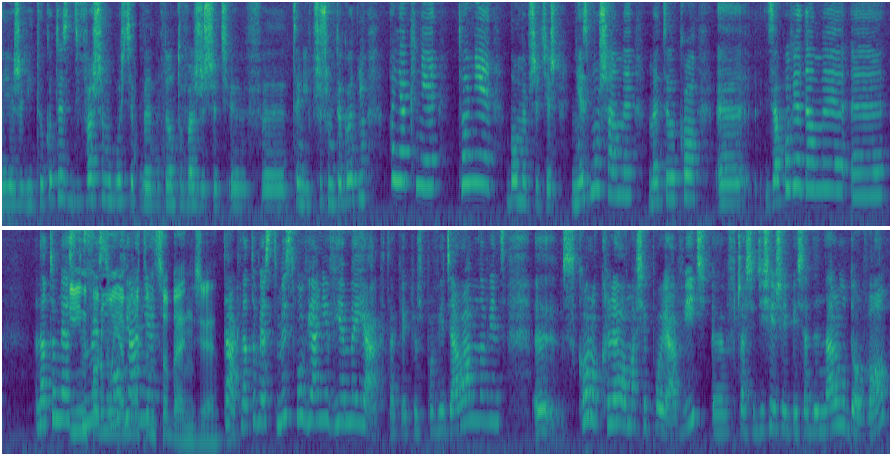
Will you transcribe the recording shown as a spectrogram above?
jeżeli tylko to jest w Waszym guście, będą towarzyszyć w tym i w przyszłym tygodniu, a jak nie, to nie, bo my przecież nie zmuszamy, my tylko y, zapowiadamy. Y, Natomiast I informujemy Słowianie, o tym, co będzie. Tak, natomiast my Słowianie wiemy jak, tak jak już powiedziałam. No więc y, skoro Kleo ma się pojawić y, w czasie dzisiejszej biesiady na ludowo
